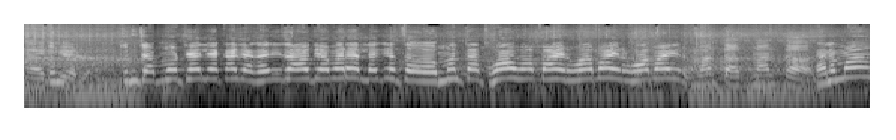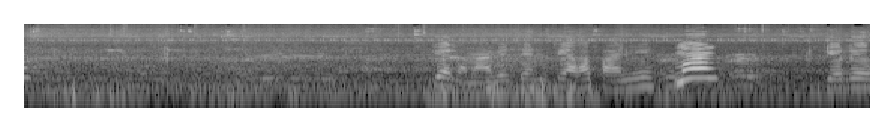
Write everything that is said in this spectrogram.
नाही तुम- तुमच्या मोठ्या लेकाच्या घरी जाऊ द्या बरं लगेच अं, म्हणतात व्हा व्हा बाहेर व्हा बाहेर व्हा पाणी. मग? केलं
